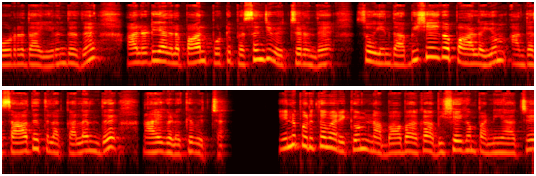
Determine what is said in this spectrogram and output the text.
போடுறதா இருந்தது. ஆல்ரெடி அதில் பால் போட்டு பிசைஞ்சு வச்சுருந்தேன். ஸோ இந்த அபிஷேக பாலையும் அந்த சாதத்தில் கலந்து நாய்களுக்கு வச்சேன். என்னை பொறுத்த வரைக்கும் நான் பாபாவுக்கு அபிஷேகம் பண்ணியாச்சு.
